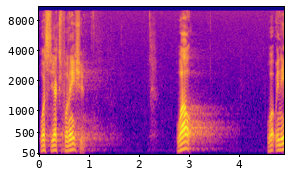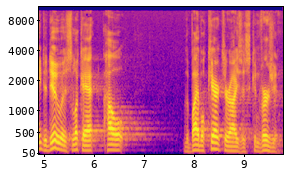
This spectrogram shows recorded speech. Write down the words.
What's the explanation? Well, what we need to do is look at how the Bible characterizes conversion,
